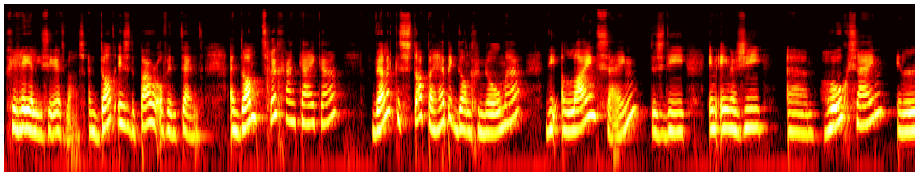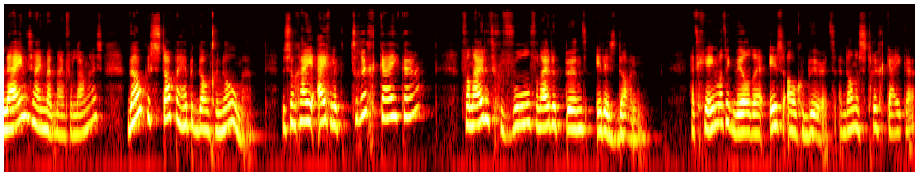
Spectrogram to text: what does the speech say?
gerealiseerd was. En dat is de power of intent. En dan terug gaan kijken, welke stappen heb ik dan genomen die aligned zijn, dus die in energie um, hoog zijn, in lijn zijn met mijn verlangens. Welke stappen heb ik dan genomen? Dus dan ga je eigenlijk terugkijken vanuit het gevoel, vanuit het punt, it is done. Hetgeen wat ik wilde is al gebeurd. En dan eens terugkijken,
